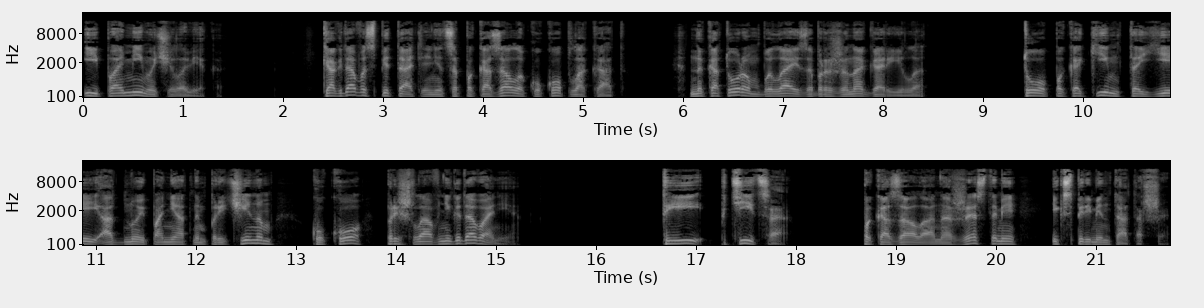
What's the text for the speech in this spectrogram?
и помимо человека. Когда воспитательница показала Коко плакат, на котором была изображена горилла, то по каким-то ей одной понятным причинам Коко пришла в негодование. Ты птица, показала она жестами экспериментаторше.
